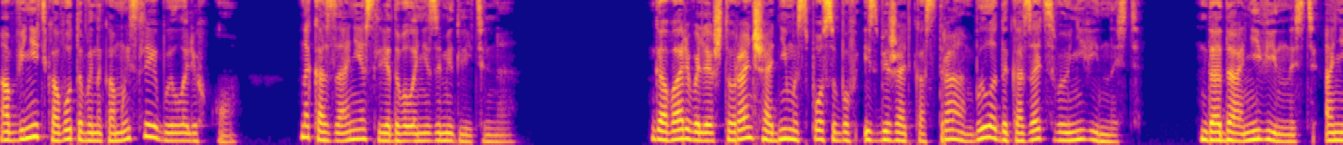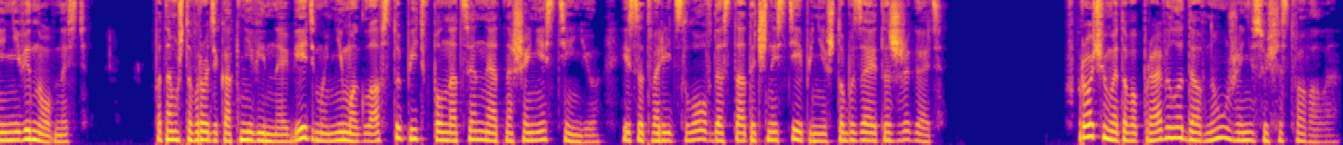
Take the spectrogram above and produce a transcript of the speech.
Обвинить кого-то в инакомыслии было легко. Наказание следовало незамедлительно. Говаривали, что раньше одним из способов избежать костра было доказать свою невинность. Да-да, невинность, а не невиновность. Потому что вроде как невинная ведьма не могла вступить в полноценные отношения с тенью и сотворить зло в достаточной степени, чтобы за это сжигать. Впрочем, этого правила давно уже не существовало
